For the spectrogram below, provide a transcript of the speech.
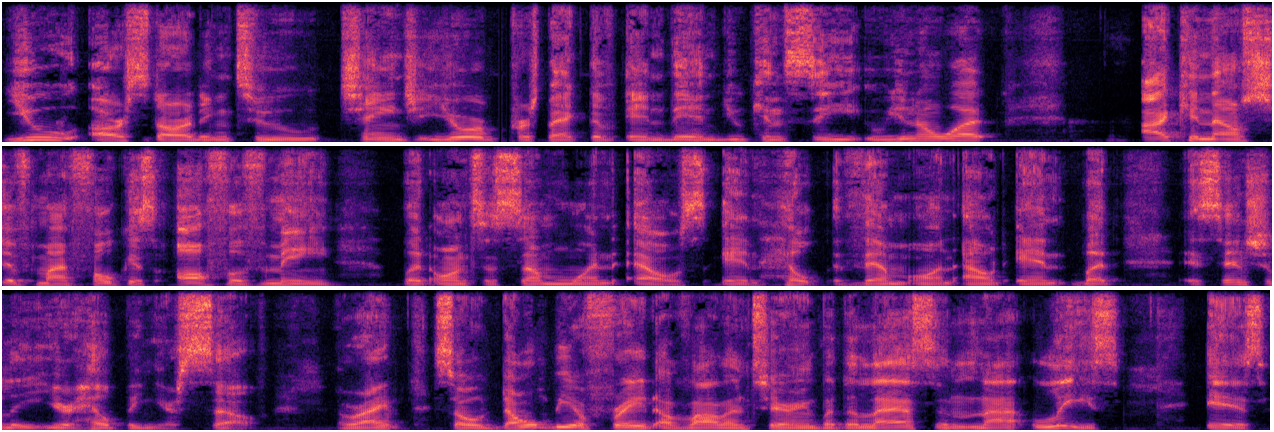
You are starting to change your perspective and then you can see you know what? I can now shift my focus off of me but onto someone else and help them on out. And but essentially you're helping yourself all right? So don't be afraid of volunteering but the last and not least is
